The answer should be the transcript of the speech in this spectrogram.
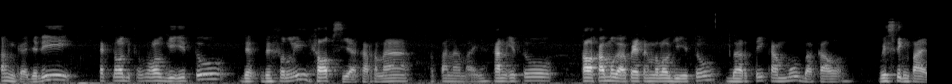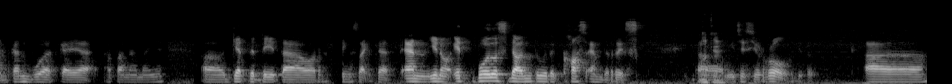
enggak. Jadi teknologi-teknologi itu de- definitely helps ya karena apa namanya? Kan itu kalau kamu nggak pakai teknologi itu berarti kamu bakal wasting time kan buat kayak apa namanya? uh, get the data or things like that. And you know, it boils down to the cost and the risk, uh, Okay. which is your role gitu. Uh,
